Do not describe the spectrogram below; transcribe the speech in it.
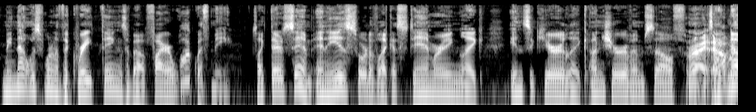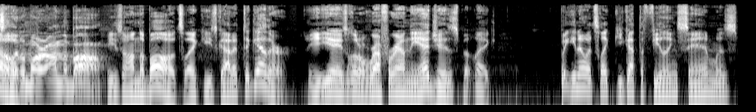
mean, that was one of the great things about Fire Walk with Me. It's like there's Sim, and he is sort of like a stammering, like insecure, like unsure of himself. Right. It's like, Albert's no, a little more on the ball. he's on the ball. It's like he's got it together. He, yeah, he's a little rough around the edges, but like, but you know, it's like you got the feeling Sam was,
